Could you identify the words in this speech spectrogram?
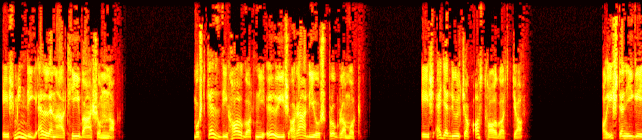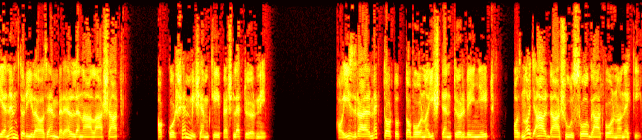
és mindig ellenállt hívásomnak. Most kezdi hallgatni ő is a rádiós programot, és egyedül csak azt hallgatja. Ha Isten igéje nem töri le az ember ellenállását, akkor semmi sem képes letörni. Ha Izrael megtartotta volna Isten törvényét, az nagy áldásul szolgált volna neki.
